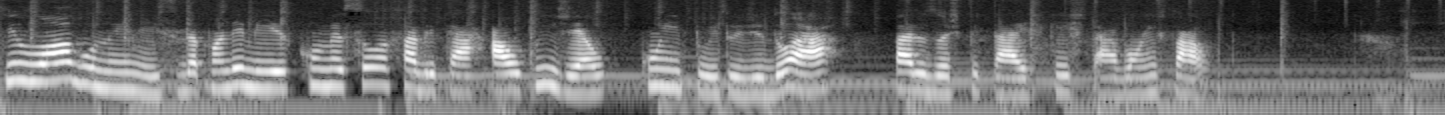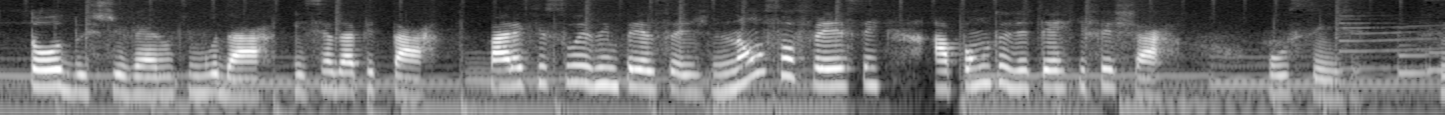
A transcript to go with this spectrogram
que logo no início da pandemia começou a fabricar álcool em gel com o intuito de doar para os hospitais que estavam em falta. Todos tiveram que mudar e se adaptar para que suas empresas não sofressem a ponto de ter que fechar, ou seja, se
